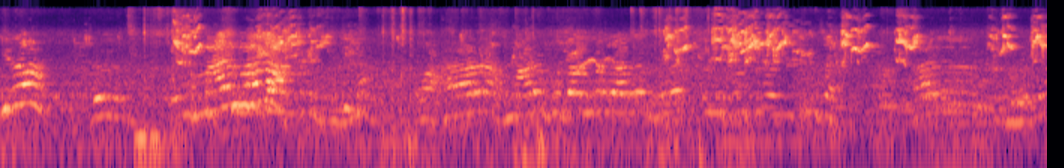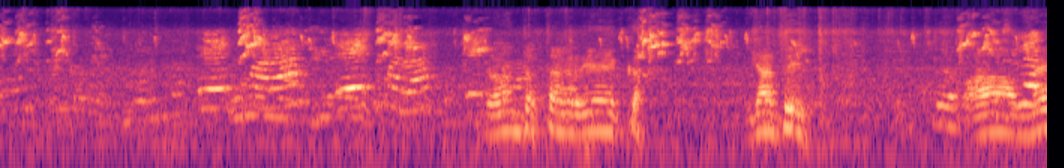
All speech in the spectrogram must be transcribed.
गिरा। हमारे हमारे हमारे गोदाम में जाकर एक मरा एक मरा। कर दिया एक का। जाते। हाँ मैं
